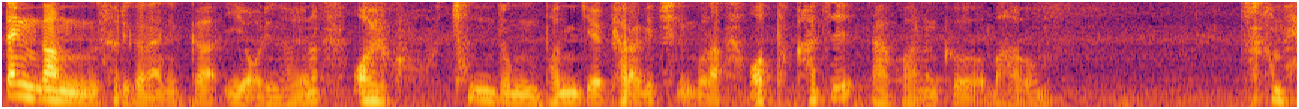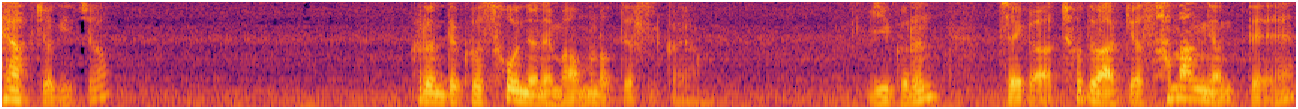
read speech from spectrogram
땡강 소리가 나니까 이 어린 소녀는 어이구 천둥 번개 벼락이 치는구나 어떡하지? 라고 하는 그 마음 참 해학적이죠. 그런데 그 소년의 마음은 어땠을까요? 이 글은 제가 초등학교 3학년 때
